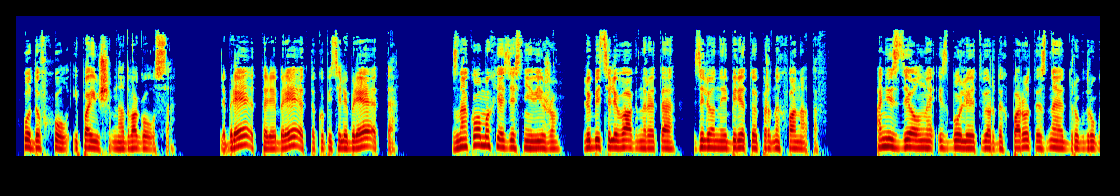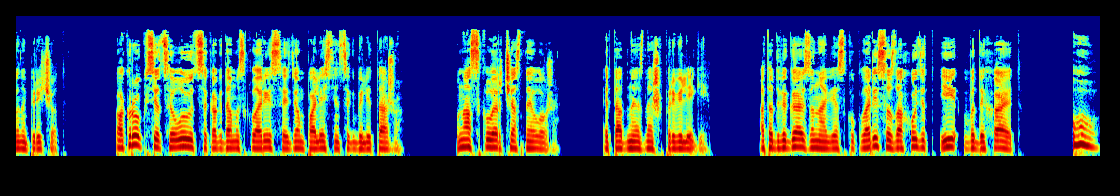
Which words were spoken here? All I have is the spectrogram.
входа в холл и поющим на два голоса. «Либретто, либретто, купите либретто». Знакомых я здесь не вижу. Любители Вагнера — это зеленые береты оперных фанатов. Они сделаны из более твердых пород и знают друг друга наперечет. Вокруг все целуются, когда мы с Клариссой идем по лестнице к билетажу. У нас с Клэр частная ложа. Это одна из наших привилегий. Отодвигаю занавеску. Клариса заходит и выдыхает. «О!»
